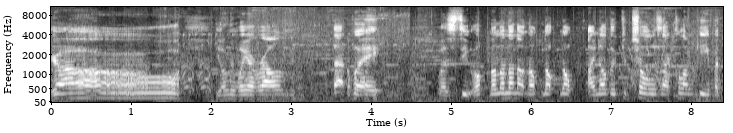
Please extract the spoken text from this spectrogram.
go! The only way around that way was to... Oh, no, no, no, no, no, no, no. I know the controls are clunky, but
